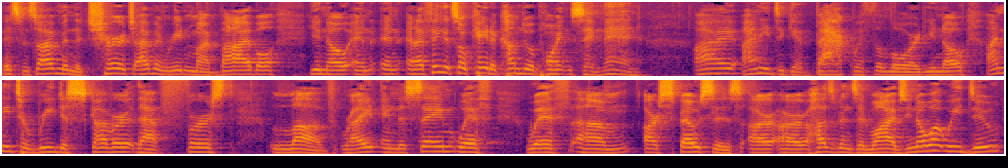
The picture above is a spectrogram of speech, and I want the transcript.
It's been so I haven't been to church, I haven't been reading my Bible, you know, and, and, and I think it's okay to come to a point and say, man, I, I need to get back with the Lord, you know. I need to rediscover that first love, right? And the same with with um, our spouses, our, our husbands and wives. You know what we do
